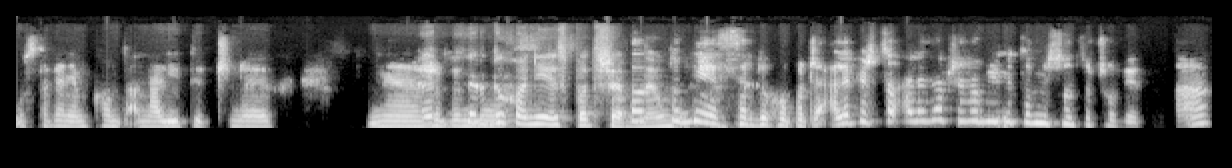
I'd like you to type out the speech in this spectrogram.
ustawianiem kont analitycznych, żeby serducho móc... nie jest potrzebne. To, to nie jest serducho potrzebne, ale wiesz co, ale zawsze robimy to myśląc o człowieku, tak?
